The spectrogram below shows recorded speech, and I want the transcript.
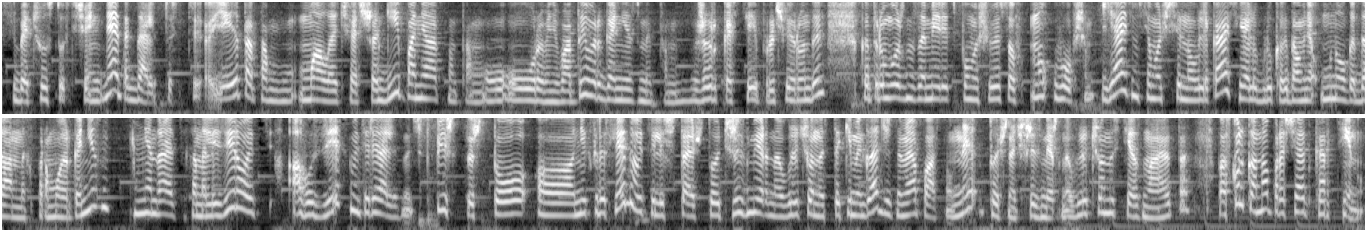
себя чувствую в течение дня и так далее. То есть и это там малая часть шаги, понятно, там уровень воды в организме, там жир костей и прочей ерунды, которую можно замерить с помощью весов. Ну, в общем, я этим всем очень сильно увлекаюсь. Я люблю, когда у меня много данных про мой организм. Мне нравится их анализировать. А вот здесь в материале, значит, пишется, что э, некоторые исследователи считают, что чрезмерная увлеченность такими гаджетами опасна. У меня точно чрезмерная увлеченность, я знаю это, поскольку она прощает картину.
